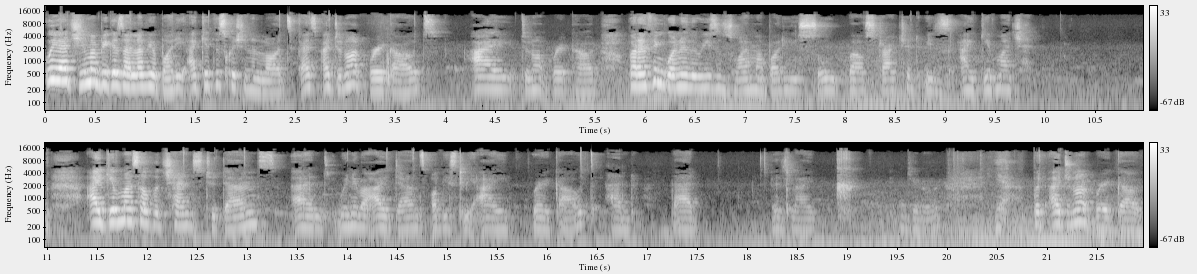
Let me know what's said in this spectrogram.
uyajima because i love your body. I get this question a lot. Guys i do not work out. I do not work out. But I think one of the reasons why my body is so well structured is I give my I give myself a chance to dance and whenever I dance obviously I work out and that is like you know yeah but I do not work out.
